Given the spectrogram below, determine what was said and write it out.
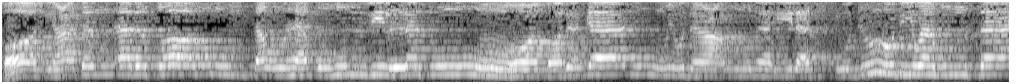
خاشعة أبصارهم توهقهم ذلة وقد كانوا يدعون إلى السجود وهم سالمون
